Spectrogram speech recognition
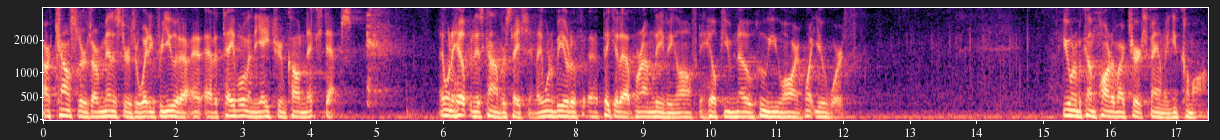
our counselors, our ministers are waiting for you at a, at a table in the atrium called Next Steps. They want to help in this conversation. They want to be able to uh, pick it up where I'm leaving off to help you know who you are and what you're worth. If you want to become part of our church family, you come on.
